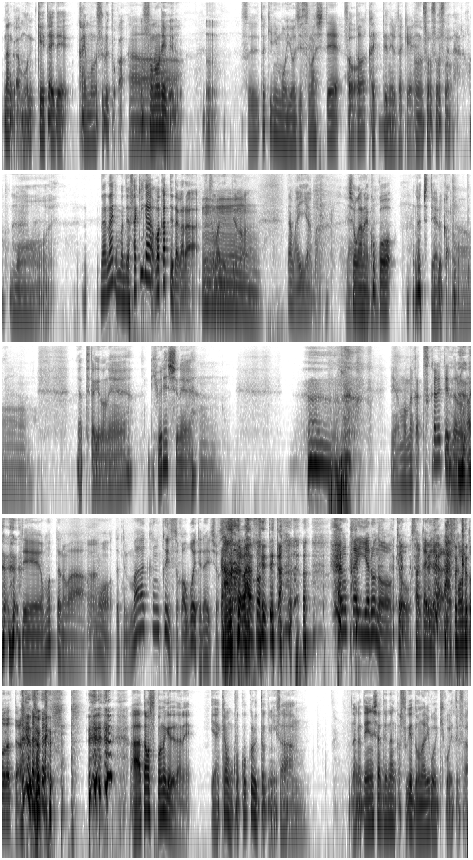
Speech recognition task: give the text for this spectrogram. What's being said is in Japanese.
なんかもう携帯で買い物するとか、そのレベル。ーそういう時にもう用事済ましてあそうとは帰って寝るだけ、うん、そうそうそうな。るほどもう、だなんかまあで先が分かってたから、いつまでっていうのは。だかんらまあいいや、まあ、しょうがない。ここ、ちょっとやるかと思ってあやってたけどね。リフレッシュねー。うんうん。いやもうなんか疲れてんだろうなって思ったのは うん。もうだってマー君クイズとか覚えてないでしょ 忘れてた。3回やろうの今日3回目だから、ね、本当だったら。頭すっぽ抜けてたね。いや、今日もここ来るときにさ、なんか電車でなんかすげえ怒鳴り声聞こえてさ、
